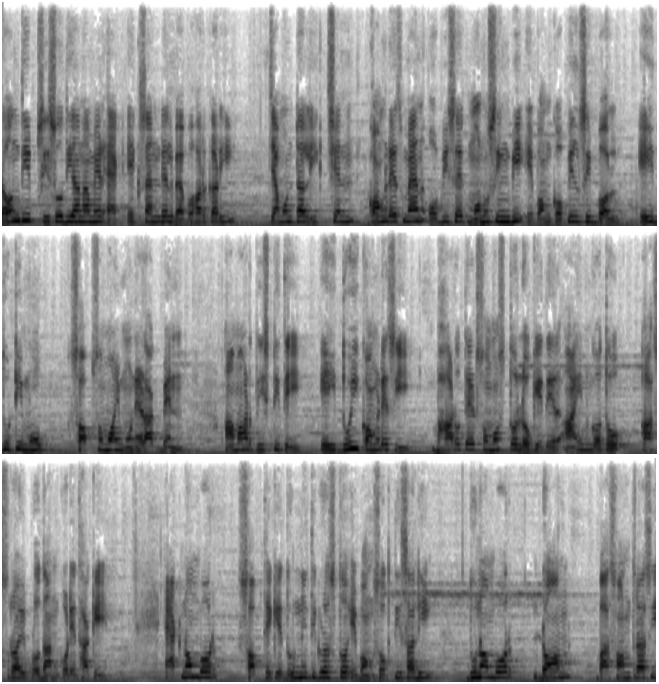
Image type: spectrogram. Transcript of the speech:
রণদীপ সিসোদিয়া নামের এক এক স্যান্ডেল ব্যবহারকারী যেমনটা লিখছেন কংগ্রেসম্যান অভিষেক মনু সিংভি এবং কপিল সিব্বল, এই দুটি মুখ সবসময় মনে রাখবেন। আমার দৃষ্টিতে এই দুই কংগ্রেসই ভারতের সমস্ত লোকেদের আইনগত আশ্রয় প্রদান করে থাকে। এক নম্বর সবথেকে দুর্নীতিগ্রস্ত এবং শক্তিশালী, দু নম্বর ডন বা সন্ত্রাসী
